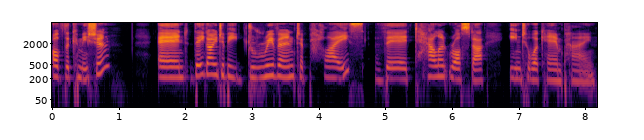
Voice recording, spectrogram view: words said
of the commission and they're going to be driven to place their talent roster into a campaign.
